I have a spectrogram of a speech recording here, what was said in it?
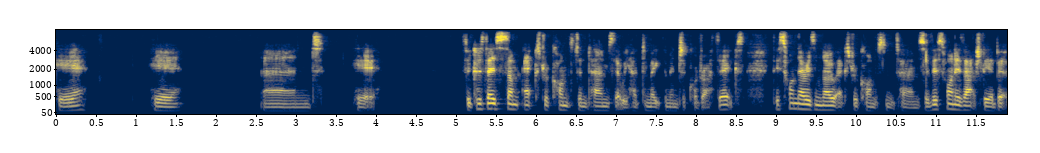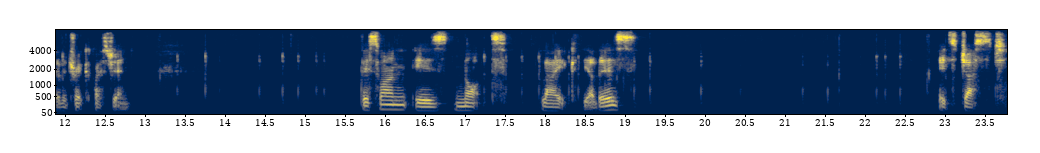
here, here, and here. So because there's some extra constant terms that we had to make them into quadratics, this one there is no extra constant term. So this one is actually a bit of a trick question. This one is not like the others. It's just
